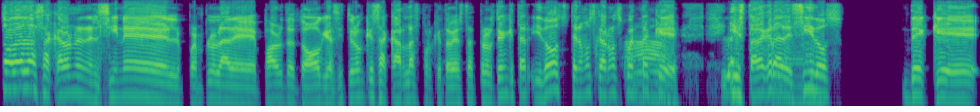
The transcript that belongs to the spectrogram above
todas las sacaron en el cine, el- por ejemplo la de Power of the Dog y así tuvieron que sacarlas porque todavía está, pero lo tienen que quitar. Y dos, tenemos que darnos cuenta Ah, que la- y estar agradecidos de que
